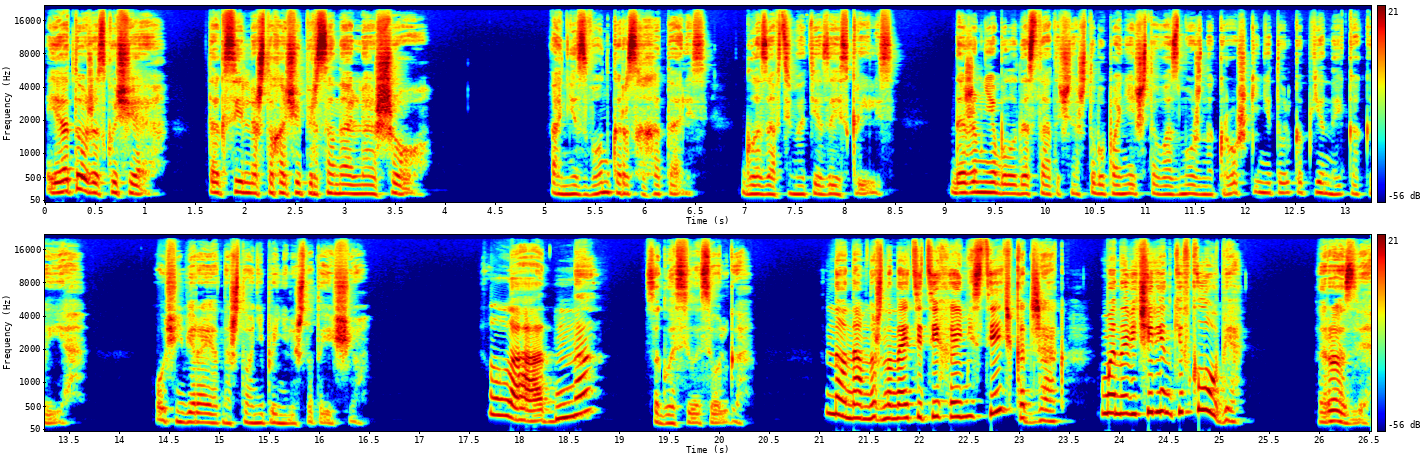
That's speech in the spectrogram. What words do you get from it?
Я тоже скучаю. Так сильно, что хочу персональное шоу». Они звонко расхохотались. Глаза в темноте заискрились. Даже мне было достаточно, чтобы понять, что, возможно, крошки не только пьяны, как и я. Очень вероятно, что они приняли что-то еще. «Ладно», — согласилась Ольга. «Но нам нужно найти тихое местечко, Джек. Мы на вечеринке в клубе». «Разве?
